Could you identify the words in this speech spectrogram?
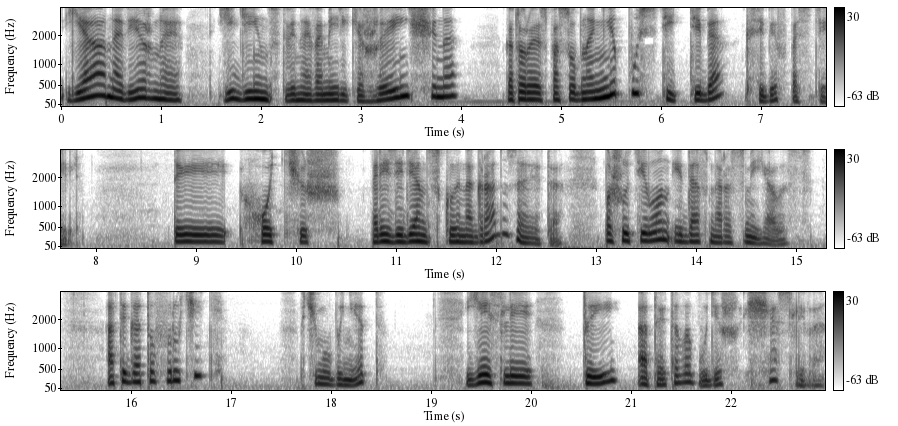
я, наверное, единственная в Америке женщина, которая способна не пустить тебя к себе в постель? Ты хочешь Резидентскую награду за это? Пошутил он, и Дафна рассмеялась. А ты готов вручить? Почему бы нет? Если ты от этого будешь счастлива.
